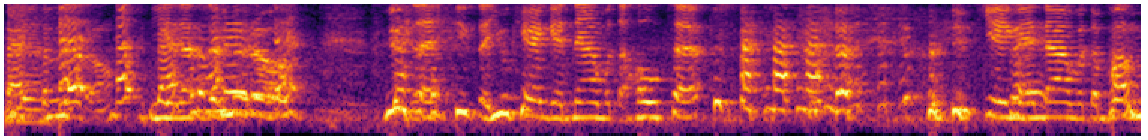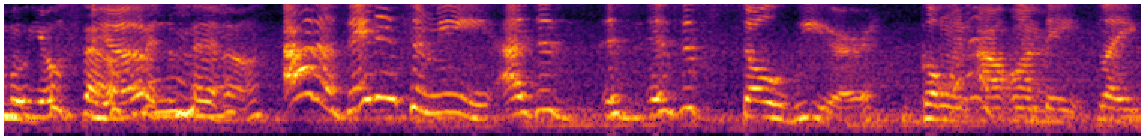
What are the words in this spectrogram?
That's Yeah. the middle. That's, Yeah, the, middle. he said he said you can't get down with the hoteps. you can't get down with the humble bumble. yourself Yeah. in the middle. I don't know. Dating to me, I just it's it's just so weird going It is out on dates. Like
